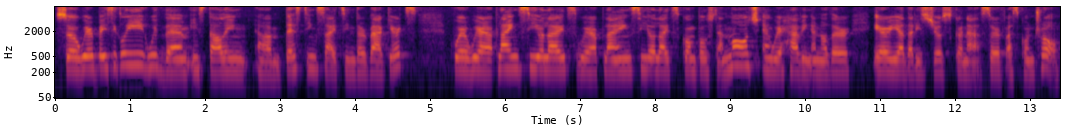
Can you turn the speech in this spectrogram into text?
So we're basically with them installing um, testing sites in their backyards where we are applying zeolites, we're applying zeolites, compost, and mulch, and we're having another area that is just gonna serve as control.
